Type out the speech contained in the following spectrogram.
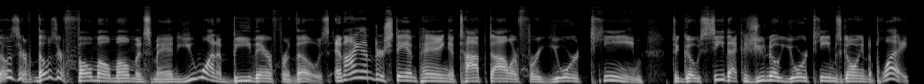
those are those are FOMO moments, man. You want to be there for those. And I understand paying a top dollar for your team to go see that because you know your team's going to play.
